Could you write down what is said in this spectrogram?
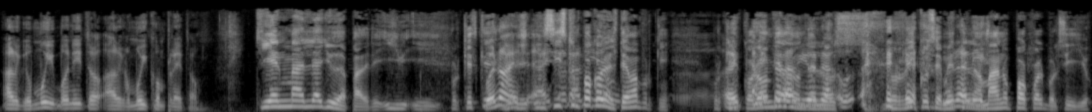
algo muy bonito, algo muy completo. ¿Quién más le ayuda, padre? Y, y- porque es que Bueno, eh, es- insisto un poco en el tema porque, porque hay- en Colombia donde una- los, los ricos se meten la mano poco al bolsillo.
